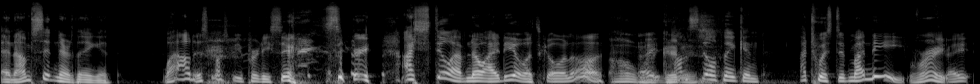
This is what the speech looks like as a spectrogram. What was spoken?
And I'm sitting there thinking, wow, this must be pretty serious. serious. I still have no idea what's going on. Oh my right? goodness. I'm still thinking, I twisted my knee right. right?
